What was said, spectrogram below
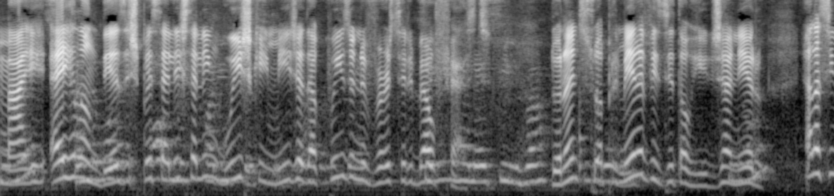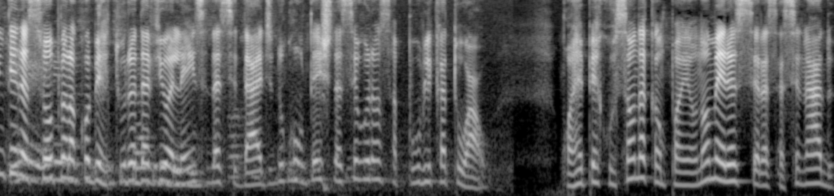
Mayer é irlandesa especialista linguística e mídia da Queen's University Belfast. Durante sua primeira visita ao Rio de Janeiro, ela se interessou pela cobertura da violência da cidade no contexto da segurança pública atual. Com a repercussão da campanha Eu Não Mereço Ser Assassinado,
